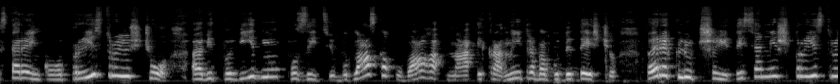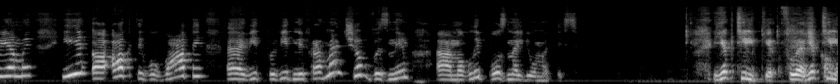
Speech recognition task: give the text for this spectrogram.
старенького пристрою, що відповідну позицію. Будь ласка, увага на екран. Мені треба буде дещо переключитися між пристроями і активувати е, відповідний фрагмент, щоб ви з ним е, могли познайомитись. Як тільки флешка, Як тільки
